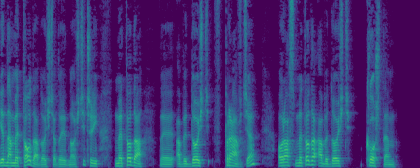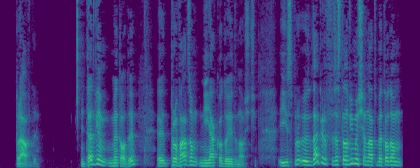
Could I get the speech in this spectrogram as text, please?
jedna metoda dojścia do jedności, czyli metoda, e, aby dojść w prawdzie oraz metoda, aby dojść kosztem prawdy. I te dwie metody y, prowadzą niejako do jedności. I y, najpierw zastanowimy się nad metodą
